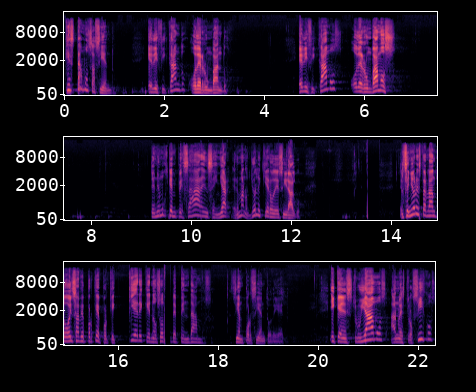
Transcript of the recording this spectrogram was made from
¿qué estamos haciendo? ¿Edificando o derrumbando? ¿Edificamos o derrumbamos. Tenemos que empezar a enseñar. Hermano, yo le quiero decir algo. El Señor está hablando hoy, ¿sabe por qué? Porque quiere que nosotros dependamos 100% de Él. Y que instruyamos a nuestros hijos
